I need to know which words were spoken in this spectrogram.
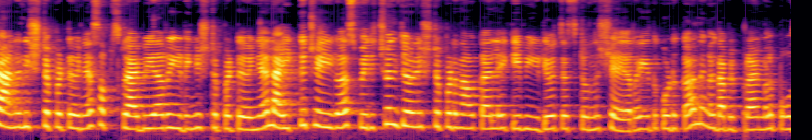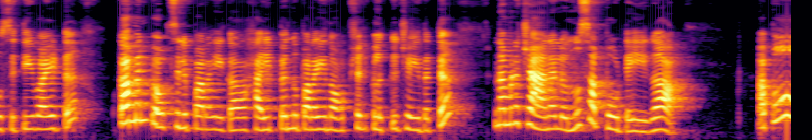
ചാനൽ ഇഷ്ടപ്പെട്ട് കഴിഞ്ഞാൽ സബ്സ്ക്രൈബ് ചെയ്യുക റീഡിംഗ് ഇഷ്ടപ്പെട്ട് കഴിഞ്ഞാൽ ലൈക്ക് ചെയ്യുക സ്പിരിച്വൽ ജേണി ഇഷ്ടപ്പെടുന്ന ആൾക്കാരിലേക്ക് ഈ വീഡിയോ ജസ്റ്റ് ഒന്ന് ഷെയർ ചെയ്ത് കൊടുക്കുക. നിങ്ങളുടെ അഭിപ്രായങ്ങൾ പോസിറ്റീവായിട്ട് കമന്റ് ബോക്സിൽ പറയുക ഹൈപ്പ് എന്ന് പറയുന്ന ഓപ്ഷൻ ക്ലിക്ക് ചെയ്തിട്ട് നമ്മുടെ ചാനൽ ഒന്ന് സപ്പോർട്ട് ചെയ്യുക. അപ്പോൾ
